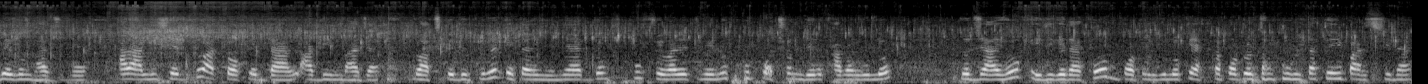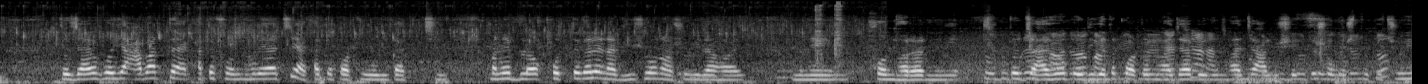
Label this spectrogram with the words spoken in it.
বেগুন ভাজবো। আর আলু সেদ্ধ আর টকের ডাল আর ডিম ভাজা। তো আজকে দুপুরের এটাই মেনু একদম খুব ফেভারিট মেনু খুব পছন্দের খাবারগুলো। তো যাই হোক, এইদিকে দেখো, পটলগুলোকে একটা পটল তো উল্টাতেই পারছি না। তো যাই হোক, ওই যে আবার তো এক হাতে ফোন ধরে আছি, এক হাতে পটল উল্টাচ্ছি। মানে ব্লগ করতে গেলে না ভীষণ অসুবিধা হয়। মানে ফোন ধরার নিয়ে। তো যাই হোক ওইদিকে তো পটল ভাজা বেগুন ভাজা আলু সেদ্ধ সমস্ত কিছুই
